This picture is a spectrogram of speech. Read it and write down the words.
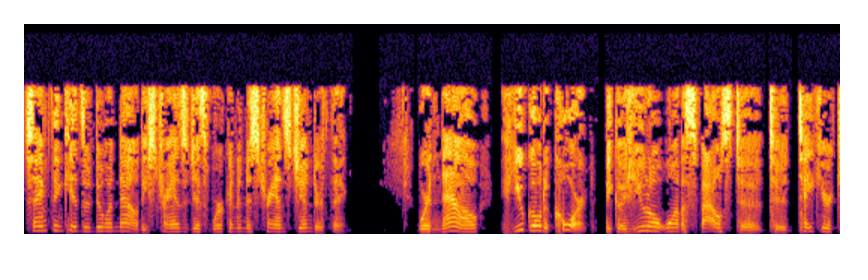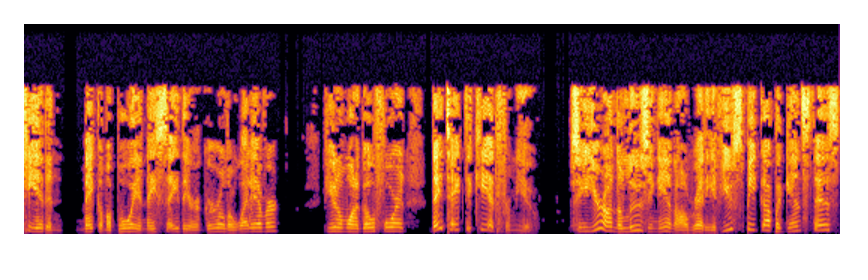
Same thing kids are doing now. These trans just working in this transgender thing where now if you go to court because you don't want a spouse to, to take your kid and make them a boy and they say they're a girl or whatever, if you don't want to go for it, they take the kid from you. See, you're on the losing end already. If you speak up against this,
